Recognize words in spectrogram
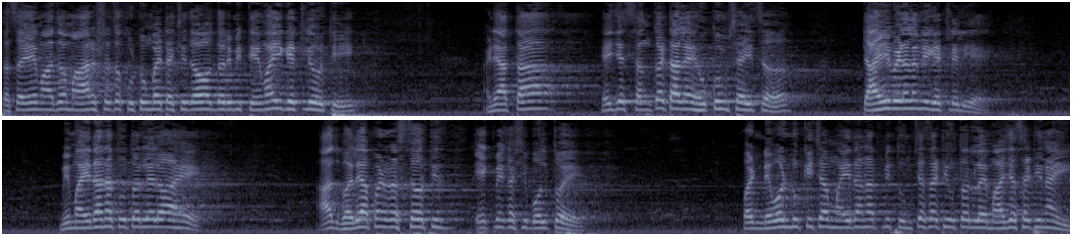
तसं हे माझं महाराष्ट्राचं कुटुंब आहे त्याची जबाबदारी मी तेव्हाही घेतली होती. आणि आता हे जे संकट आलंय हुकुमशाहीचं त्याही वेळेला मी घेतलेली आहे. मी मैदानात उतरलेलो आहे. आज भले आपण रस्त्यावरती एकमेकाशी बोलतोय पण निवडणुकीच्या मैदानात मी तुमच्यासाठी उतरलोय माझ्यासाठी नाही.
